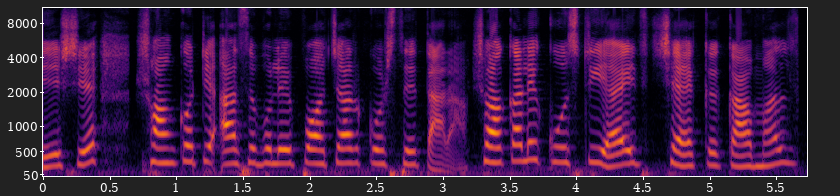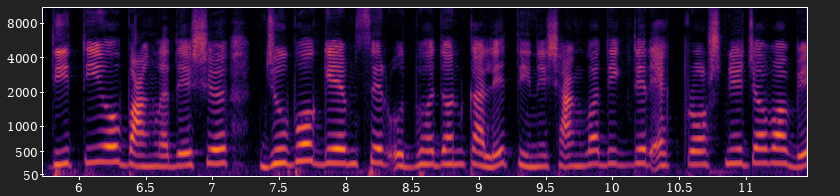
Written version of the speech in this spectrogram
দেশে সংকটে আছে বলে প্রচার করছে তারা। সকালে কুষ্টিয়ায় শেখ কামাল দ্বিতীয় বাংলাদেশ যুব গেমসের উদ্বোধনকালে তিনি সাংবাদিকদের এক প্রশ্নের জবাবে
